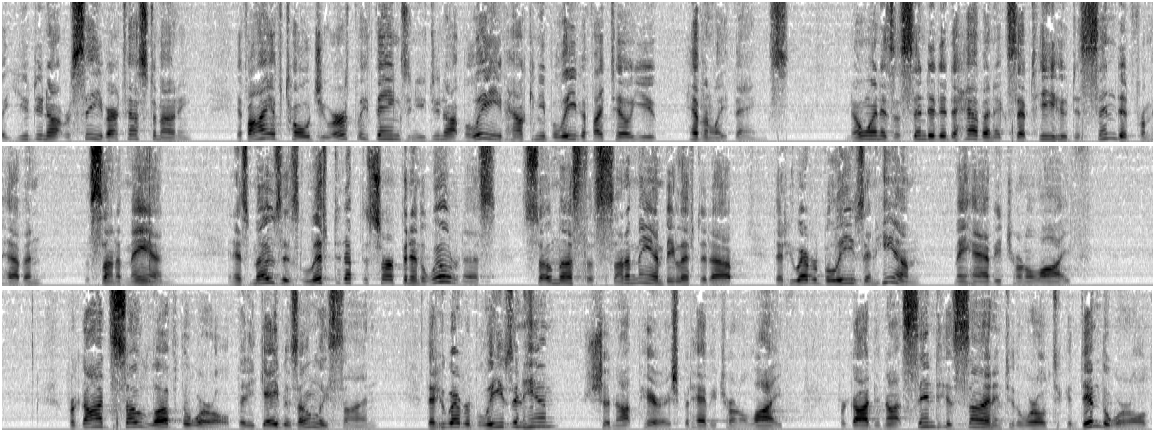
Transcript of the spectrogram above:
but you do not receive our testimony. If I have told you earthly things and you do not believe, how can you believe if I tell you heavenly things? No one has ascended into heaven except he who descended from heaven, the Son of Man. And as Moses lifted up the serpent in the wilderness, so must the Son of Man be lifted up, that whoever believes in him may have eternal life. For God so loved the world that he gave his only Son, that whoever believes in him should not perish but have eternal life. For God did not send his Son into the world to condemn the world,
